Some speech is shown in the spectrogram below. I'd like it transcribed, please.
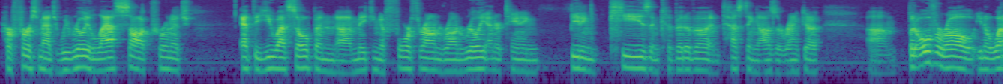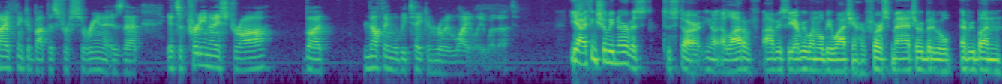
her first match. We really last saw Krunic at the U.S. Open uh, making a fourth round run, really entertaining, beating Keys and Kvitova and testing Azarenka. Um, but overall, you know what I think about this for Serena is that it's a pretty nice draw, but nothing will be taken really lightly with it. Yeah, I think she'll be nervous to start. You know, a lot of obviously everyone will be watching her first match. Everybody will, everyone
